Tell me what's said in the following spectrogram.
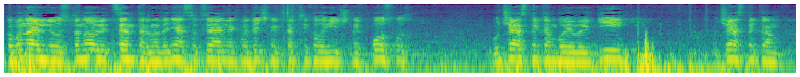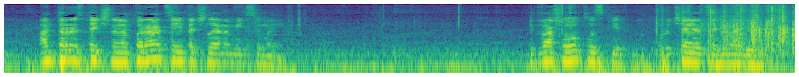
комунальній установі Центр надання соціальних медичних та психологічних послуг учасникам бойових дій учасникам антитерористичної операції та членам їх сімей. Під ваші оплески вручаються Вікторович.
